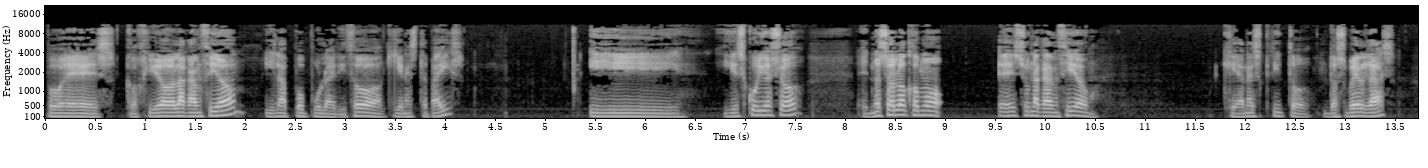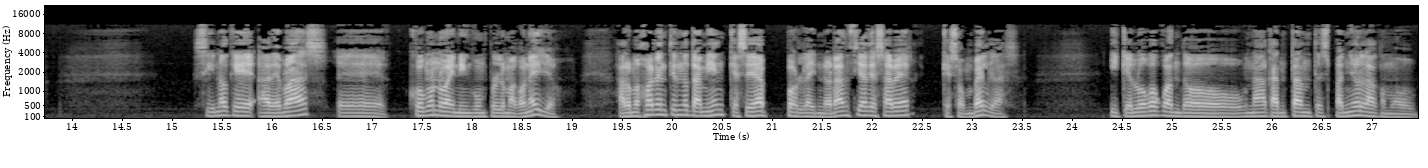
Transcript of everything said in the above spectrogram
pues cogió la canción y la popularizó aquí en este país. Y, y es curioso, eh, no solo como es una canción que han escrito dos belgas, sino que además, eh, como no hay ningún problema con ello. A lo mejor entiendo también que sea por la ignorancia de saber que son belgas y que luego cuando una cantante española como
